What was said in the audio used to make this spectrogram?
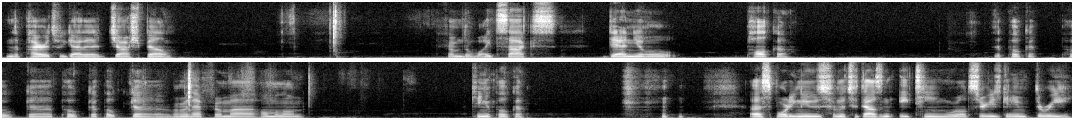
From the Pirates, we got a Josh Bell. From the White Sox, Daniel Polka. Is it Polka? Polka, Polka, Polka. Remember that from uh, Home Alone? King of Polka? Uh, sporting news from the 2018 World Series Game 3.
